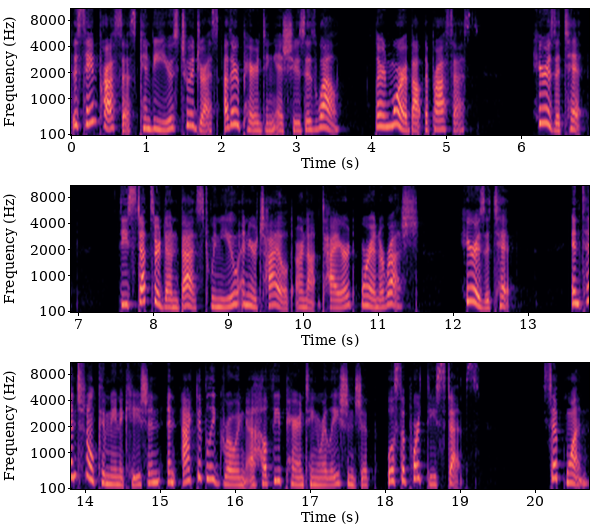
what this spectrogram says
The same process can be used to address other parenting issues as well. Learn more about the process. Here is a tip these steps are done best when you and your child are not tired or in a rush. Here is a tip intentional communication and actively growing a healthy parenting relationship will support these steps. Step 1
